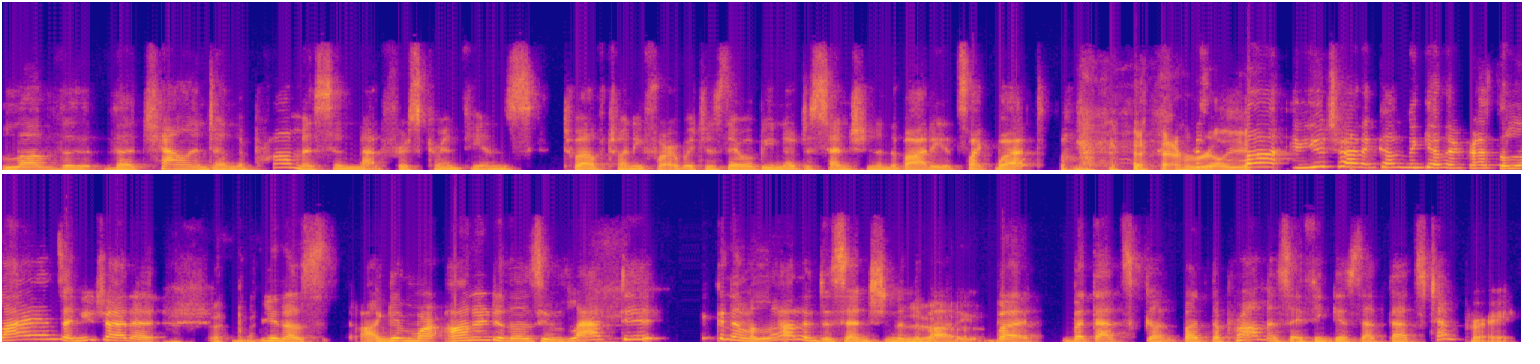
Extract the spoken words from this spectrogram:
love the the challenge and the promise in that first corinthians 12 24 which is there will be no dissension in the body it's like what really if you try to come together across the lines and you try to you know give more honor to those who've lacked it can have a lot of dissension in the yeah. body, but but that's good. But the promise, I think, is that that's temporary.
